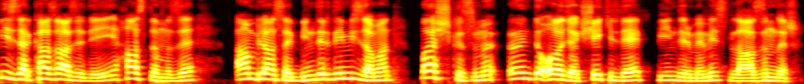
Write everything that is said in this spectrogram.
Bizler kazazedeyi hastamızı ambulansa bindirdiğimiz zaman baş kısmı önde olacak şekilde bindirmemiz lazımdır.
